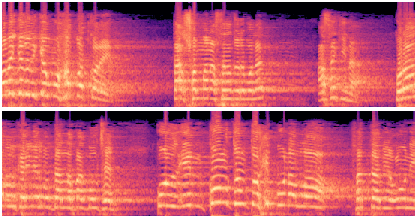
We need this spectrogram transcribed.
নবীকে যদি কেউ মোহাব্বত করে, তার সম্মান আছে না জোরে বলেন? আছে কিনা কোরআনুল কারীমের মধ্যে আল্লাহ পাক বলছেন কুল ইন কুনতুম তুহিব্বুনাল্লাহ ফাত্তাবিউনি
